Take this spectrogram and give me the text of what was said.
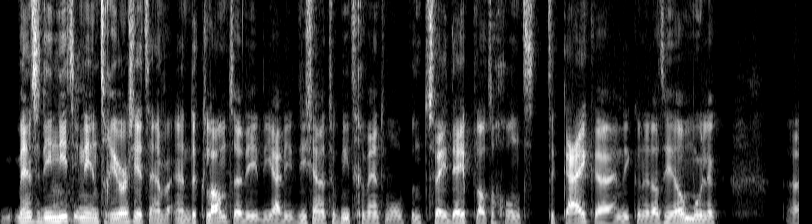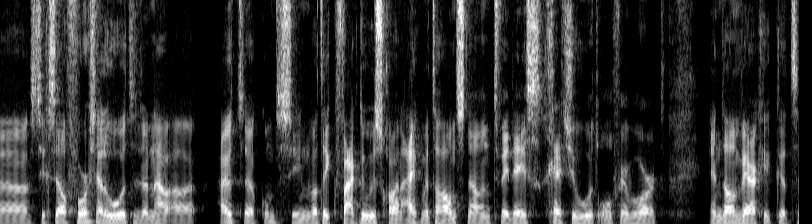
mensen die niet in de interieur zitten en, en de klanten, die, die, ja, die, die zijn natuurlijk niet gewend om op een 2D-plattegrond te kijken. En die kunnen dat heel moeilijk uh, zichzelf voorstellen hoe het er nou uit komt te zien. Wat ik vaak doe is gewoon eigenlijk met de hand snel een 2D-schetsje hoe het ongeveer wordt. En dan werk ik het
